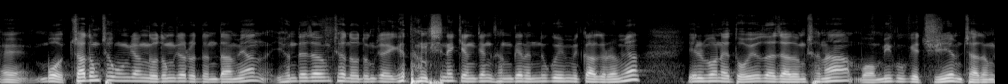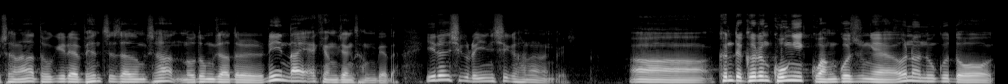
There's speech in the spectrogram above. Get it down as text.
예, 뭐 자동차 공장 노동자로 든다면 현대자동차 노동자에게 당신의 경쟁 상대는 누구입니까? 그러면 일본의 도요타 자동차나 뭐 미국의 GM 자동차나 독일의 벤츠 자동차 노동자들이 나의 경쟁 상대다. 이런 식으로 인식하는 거죠. 아, 근데 그런 공익 광고 중에 어느 누구도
